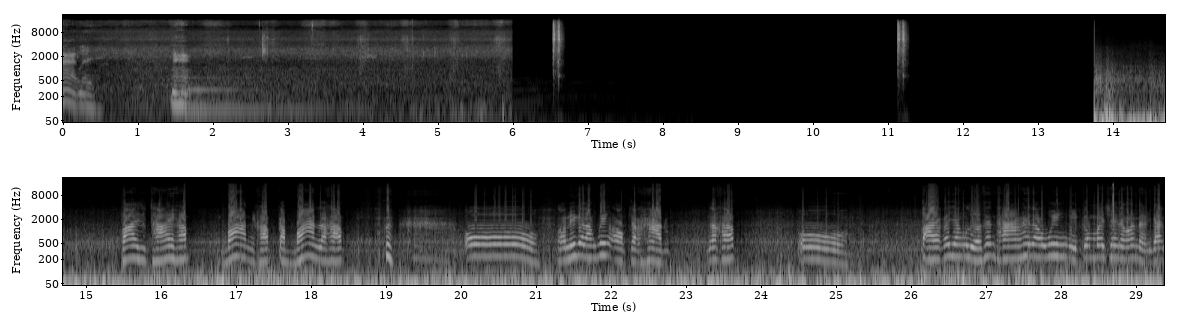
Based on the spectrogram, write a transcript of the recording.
มากเลย นะฮะป้ายสุดท้ายครับ บ้านครับ กลับบ้านแล้วครับ โอ้ ตอนนี้กำลังวิ่งออกจากหาดนะครับ โอ้แต่ก็ยังเหลือเส้นทางให้เราวิ่งอีกก็ไม่ใช่น้อยเหมือนกัน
